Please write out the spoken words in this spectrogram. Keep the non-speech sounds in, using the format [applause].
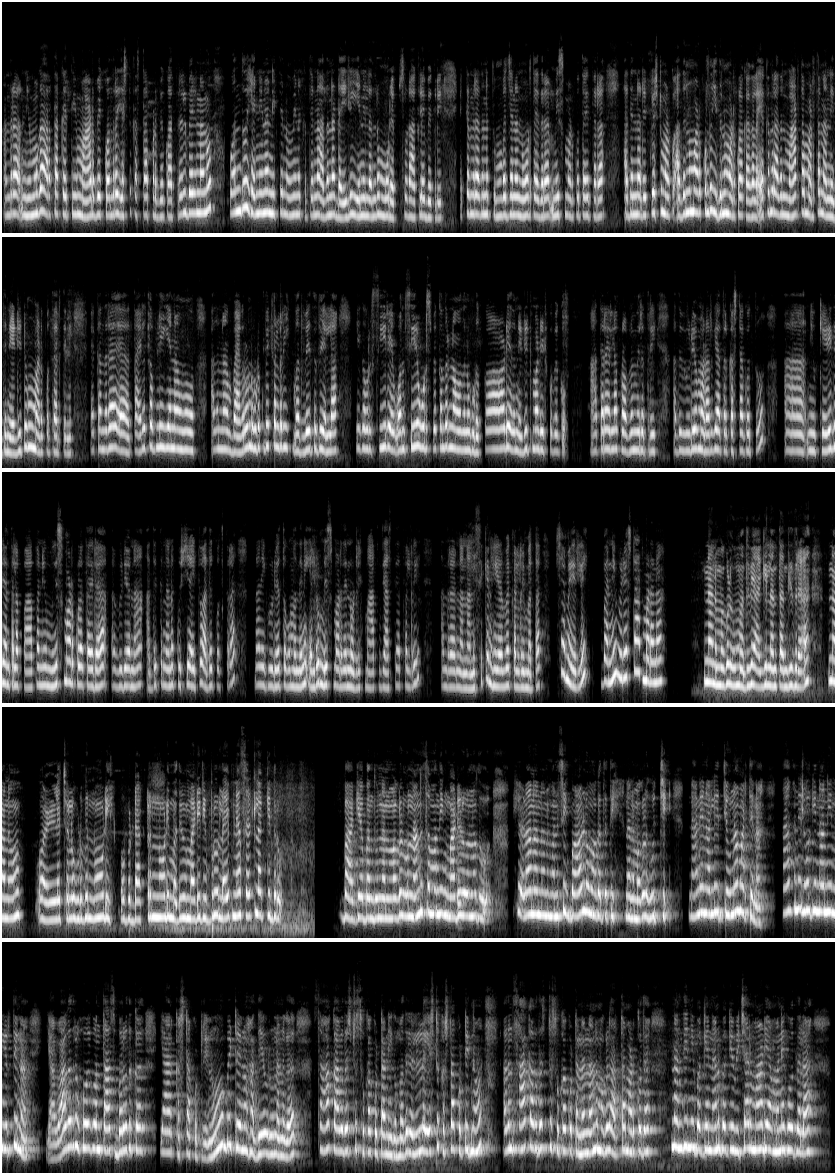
ಅಂದ್ರೆ ನಿಮ್ಗೆ ಅರ್ಥ ಆಕೈತಿ, ಮಾಡಬೇಕು ಅಂದ್ರೆ ಎಷ್ಟು ಕಷ್ಟಪಡಬೇಕು ಅದ್ರಲ್ಲಿ ಬೇರೆ ನಾನು ಒಂದು ಹೆಣ್ಣಿನ ನಿತ್ಯ ನೋವಿನ ಕಥೆನ ಅದನ್ನು ಡೈಲಿ ಏನಿಲ್ಲ ಅಂದ್ರೆ ಮೂರು ಎಪಿಸೋಡ್ ಹಾಕ್ಲೇಬೇಕು ರೀ ಯಾಕಂದ್ರೆ ಅದನ್ನು ತುಂಬ ಜನ ನೋಡ್ತಾ ಇದ್ದಾರೆ ಮಿಸ್ ಮಾಡ್ಕೋತಾ ಇರ್ತಾರೆ. ಅದನ್ನು ರಿಕ್ವೆಸ್ಟ್ ಮಾಡ್ಕೊ, ಅದನ್ನು ಮಾಡಿಕೊಂಡು ಇದನ್ನು ಮಾಡ್ಕೊಳಕ್ಕಾಗಲ್ಲ. ಯಾಕಂದ್ರೆ ಅದನ್ನು ಮಾಡ್ತಾ ಮಾಡ್ತಾ ನಾನು ಇದನ್ನು ಎಡಿಟಿಂಗ್ ಮಾಡ್ಕೊತಾ ಇರ್ತೀನಿ. ಯಾಕಂದರೆ ತಾಯಿಲೆ ತಬ್ಲಿಗೆ ನಾವು ಅದನ್ನು ಬ್ಯಾಕ್ಗ್ರೌಂಡ್ ಹುಡುಕ್ಬೇಕಲ್ರಿ ಮದುವೆದು ಎಲ್ಲ. ಈಗ ಅವ್ರಿಗೆ ಸೀರೆ, ಒಂದು ಸೀರೆ ಉಡಿಸ್ಬೇಕಂದ್ರೆ ನಾವು ಅದನ್ನು ಹುಡುಕಾಡಿ ಅದನ್ನು ಎಡಿಟ್ ಮಾಡಿ ಇಟ್ಕೋಬೇಕು. ಆ ಥರ ಎಲ್ಲ ಪ್ರಾಬ್ಲಮ್ ಇರುತ್ತೆ ರೀ ಅದು ವಿಡಿಯೋ ಮಾಡೋರಿಗೆ ಆ ಥರ ಕಷ್ಟ ಗೊತ್ತು. ನೀವು ಕೇಳಿದ್ರಿ ಅಂತಲ್ಲ ಪಾಪ, ನೀವು ಮಿಸ್ ಮಾಡ್ಕೊಳ್ತಾ ಇರ ಆ ವಿಡಿಯೋನ. ಅದಕ್ಕೆ ನನಗೆ ಖುಷಿ ಆಯಿತು. ಅದಕ್ಕೋಸ್ಕರ ನಾನು ಈಗ ವಿಡಿಯೋ ತೊಗೊಂಬಂದೀನಿ. ಎಲ್ಲರೂ ಮಿಸ್ ಮಾಡಿದೆ ನೋಡ್ರಿ. ಮಾತು ಜಾಸ್ತಿ ಆತಲ್ರಿ. ಅಂದ್ರೆ ನನ್ನ ಅನಿಸಿಕೆನ ಹೇಳ್ಬೇಕಲ್ರಿ ಮತ್ತು. ಕ್ಷಮೆ ಇರಲಿ. ಬನ್ನಿ ವಿಡಿಯೋ ಸ್ಟಾರ್ಟ್ ಮಾಡೋಣ. ನನ್ನ ಮಗಳು ಮದುವೆ ಆಗಿಲ್ಲ ಅಂತ ಅಂದಿದ್ರೆ ನಾನು ಒಳ್ಳೆ ಚಲೋ ಹುಡುಗನ ನೋಡಿ, ಒಬ್ಬ ಡಾಕ್ಟರ್ ನೋಡಿ ಮದುವೆ ಮಾಡಿರಿ. ಇಬ್ಬರು ಲೈಫ್ನ್ಯಾಗ ಸೆಟ್ಲ್ ಹಾಕಿದ್ರು ಭಾಗ್ಯ ಬಂದು ನನ್ನ ಮಗಳು ನನ್ನ ಸಂಬಂಧ ಹಿಂಗೆ ಮಾಡಿರೋ ಅನ್ನೋದು ಹೇಳೋಣ ನನ್ನ ಮನಸ್ಸಿಗೆ ಭಾಳ ನೋವಾಗತ್ತತಿ. ನನ್ನ ಮಗಳು ಹುಚ್ಚಿ. ನಾನೇನು ಅಲ್ಲಿ ಜೀವನ ಮಾಡ್ತೇನೆ? ಆ ಮನೇಲಿ ಹೋಗಿ ನಾನೇನು ಇರ್ತೀನ? ಯಾವಾಗಾದರೂ ಹೋಗಿ ಒಂದು ತಾಸು ಬರೋದಕ್ಕೆ ಯಾರು ಕಷ್ಟ ಕೊಟ್ರೇನೋ ಬಿಟ್ರೇನೋ, ಆ ದೇವರು ನನಗೆ ಸಾಕಾಗದಷ್ಟು ಸುಖ ಕೊಟ್ಟಾನ. ಈಗ ಮೊದಲೆಲ್ಲ ಎಷ್ಟು ಕಷ್ಟ ಕೊಟ್ಟಿದ್ನೋ ಅದನ್ನು ಸಾಕಾಗದಷ್ಟು ಸುಖ ಕೊಟ್ಟಾನ. ನನ್ನ ಮಗಳು ಅರ್ಥ ಮಾಡ್ಕೋದ. ನಂದಿನಿ ಬಗ್ಗೆ ನನ್ನ ಬಗ್ಗೆ ವಿಚಾರ ಮಾಡಿ ಆ ಮನೆಗೆ ಹೋದಲ್ಲ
